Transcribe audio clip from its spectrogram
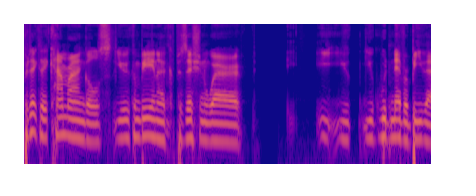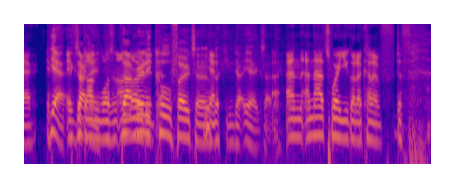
particularly camera angles, you can be in a position where you you would never be there if, yeah, if exactly. the gun wasn't that really cool photo of Yeah. looking down. Yeah, exactly. and and that's where you got to kind of def-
